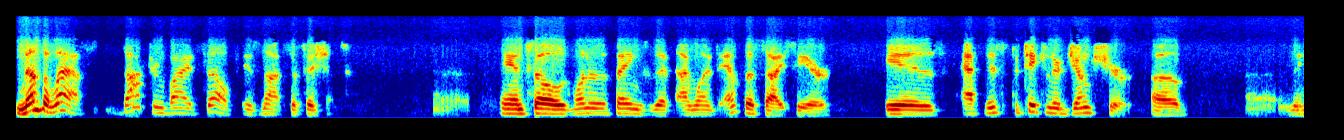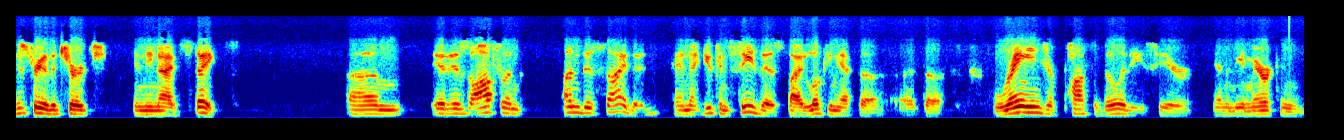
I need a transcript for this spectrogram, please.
Nonetheless, doctrine by itself is not sufficient. And so, one of the things that I wanted to emphasize here is at this particular juncture of uh, the history of the church in the United States, um, it is often undecided, and that you can see this by looking at the at the range of possibilities here in the American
